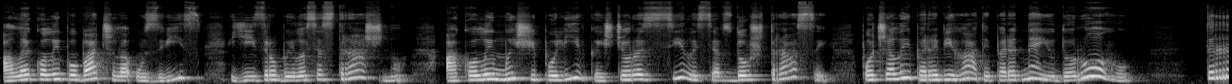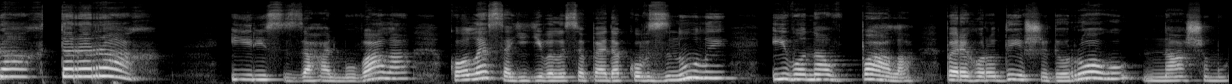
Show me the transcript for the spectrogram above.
Але коли побачила узвіз, їй зробилося страшно. А коли миші полівки, що розсілися вздовж траси, почали перебігати перед нею дорогу, трах-тарарах. Іріс загальмувала, колеса її велосипеда ковзнули, і вона впала, перегородивши дорогу нашому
